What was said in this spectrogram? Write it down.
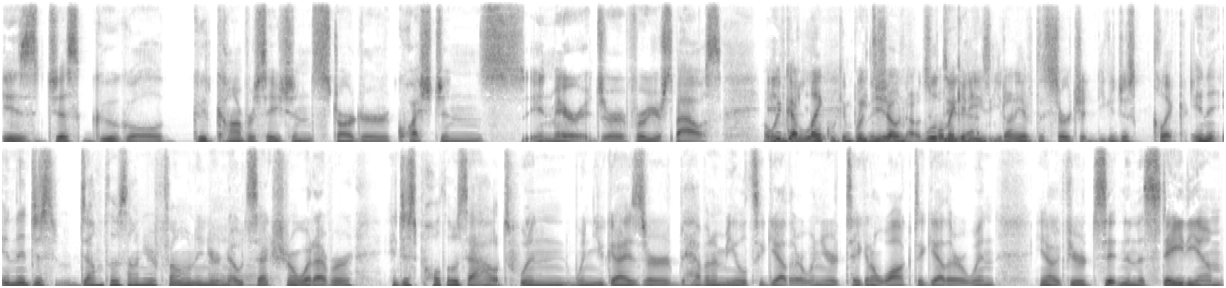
is just Google good conversation starter questions in marriage or for your spouse. Well, we've got a link we can put we in the do. show notes. We'll, we'll make that. it easy. You don't even have to search it. You can just click. And, and then just dump those on your phone in your oh. notes section or whatever and just pull those out when when you guys are having a meal together, when you're taking a walk together, when you know, if you're sitting in the stadium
